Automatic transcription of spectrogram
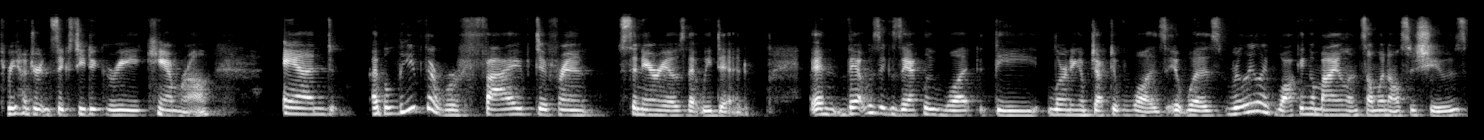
360 degree camera. And i believe there were five different scenarios that we did and that was exactly what the learning objective was it was really like walking a mile in someone else's shoes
